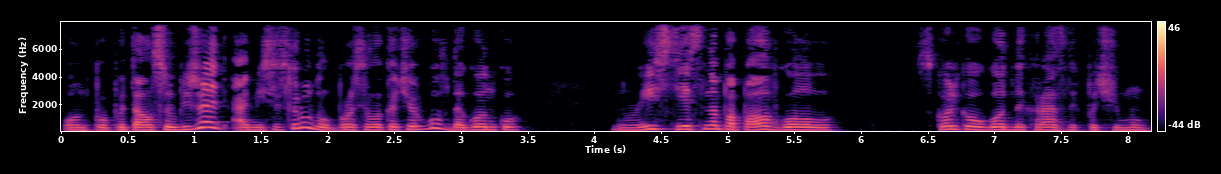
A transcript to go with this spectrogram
Он попытался убежать, а миссис Рудл бросила кочергу вдогонку. Ну, естественно, попала в голову. Сколько угодных разных «почему»,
